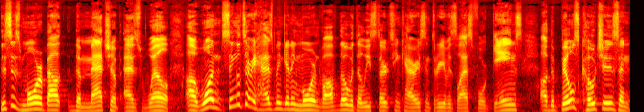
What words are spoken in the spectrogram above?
this is more about the matchup as well. Uh, one, Singletary has been getting more involved, though, with at least 13 carries in three of his last four games. Uh, the Bills coaches and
